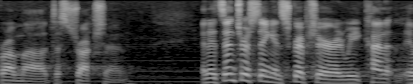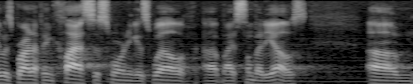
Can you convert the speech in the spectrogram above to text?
from uh, destruction. And it's interesting in Scripture, and we kind of it was brought up in class this morning as well uh, by somebody else, um,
